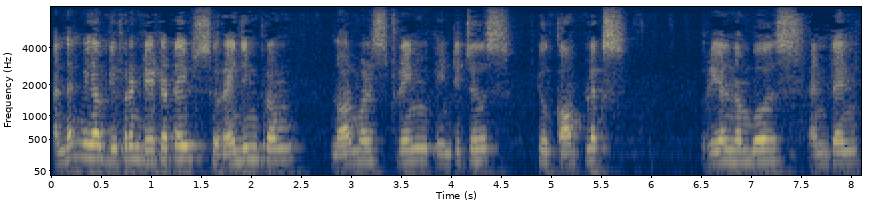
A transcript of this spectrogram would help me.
And then we have different data types ranging from normal string integers to complex real numbers and then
